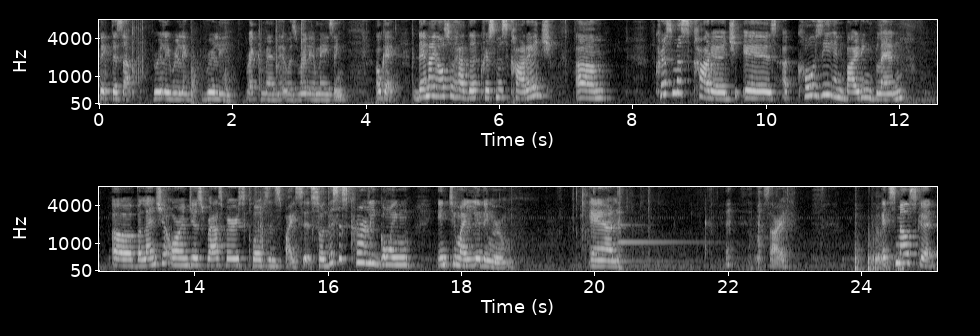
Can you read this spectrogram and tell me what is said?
pick this up really really really recommend it it was really amazing okay then I also had the Christmas cottage um, Christmas cottage is a cozy inviting blend of Valencia oranges raspberries cloves and spices so this is currently going into my living room and sorry it smells good.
